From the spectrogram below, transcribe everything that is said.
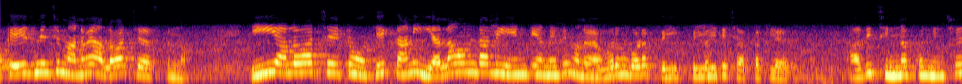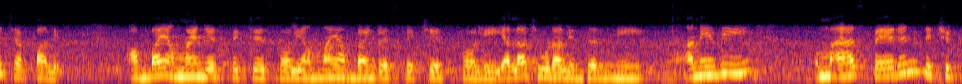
ఒక ఏజ్ నుంచి మనమే అలవాటు చేస్తున్నాం. ఈ అలవాటు చేయటం ఓకే కానీ ఎలా ఉండాలి ఏంటి అనేది మనం ఎవరం కూడా పిల్ల పిల్లలకి చెప్పట్లేదు. అది చిన్నప్పటి నుంచే చెప్పాలి. అబ్బాయి అమ్మాయిని రెస్పెక్ట్ చేసుకోవాలి అమ్మాయి అబ్బాయిని రెస్పెక్ట్ చేసుకోవాలి ఎలా చూడాలి ఇద్దరిని అనేది యాజ్ పేరెంట్స్ ఇట్ షుడ్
